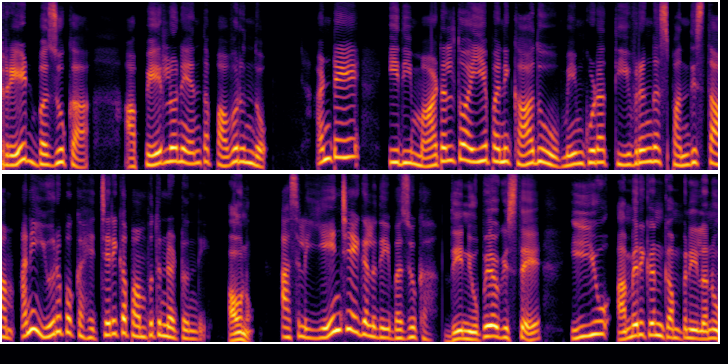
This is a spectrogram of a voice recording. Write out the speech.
Trade bazooka? ఆ పేర్లోనే ఎంత పవరుందో. అంటే ఇది మాటలతో అయ్యే పని కాదు మేం కూడా తీవ్రంగా స్పందిస్తాం అని యూరప్ ఒక హెచ్చరిక పంపుతున్నట్టుంది. అవును. అసలు ఏం చేయగలదు ఈ బజూకా? దీన్ని ఉపయోగిస్తే ఈయూ అమెరికన్ కంపెనీలను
